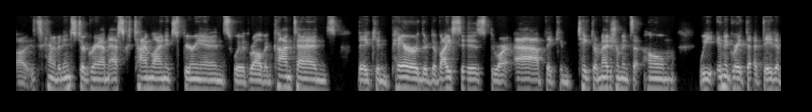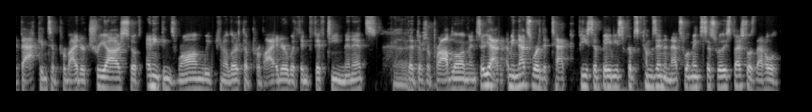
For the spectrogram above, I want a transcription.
a, a, it's kind of an Instagram-esque timeline experience with relevant content. They can pair their devices through our app. They can take their measurements at home. We integrate that data back into provider triage. So if anything's wrong, we can alert the provider within 15 minutes that there's a problem. And so, yeah, I mean, that's where the tech piece of BabyScripts comes in. And that's what makes us really special is that whole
